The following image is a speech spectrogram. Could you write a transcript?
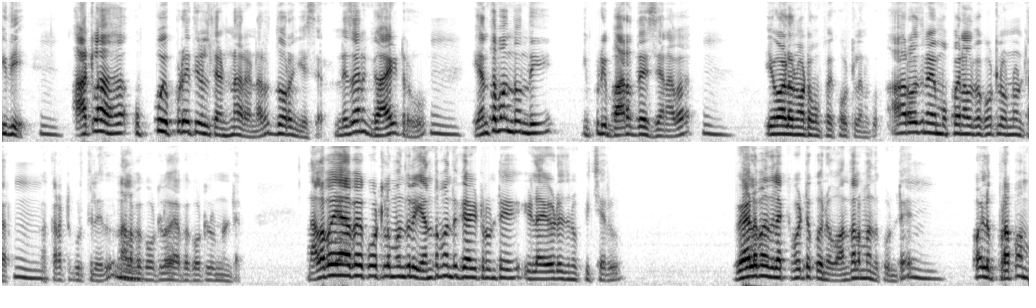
ఇది. ఉమ్, అట్లా ఉప్పు ఎప్పుడైతే వీళ్ళు తింటున్నారన్నారు దూరం చేశారు. నిజానికి గాయటరు ఉమ్, ఎంతమంది ఉంది? ఇప్పుడు ఈ భారతదేశ జనాభా. ఉమ్, ఇవాళ నూట ముప్పై కోట్లు అనుకో. ఆ రోజున ముప్పై నలభై కోట్లు ఉండి ఉంటారు. Hmm. నాకు కరెక్ట్ గుర్తులేదు. నలభై కోట్లు యాభై కోట్లు ఉండి ఉంటారు. నలభై యాభై కోట్ల మందిలో ఎంతమంది గాయటరు ఉంటే ఇలా ఏడోది నొప్పించారు వేల మంది లెక్క పెట్టి కొన్ని వందల మందికి ఉంటే వాళ్ళు ప్రపంచ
